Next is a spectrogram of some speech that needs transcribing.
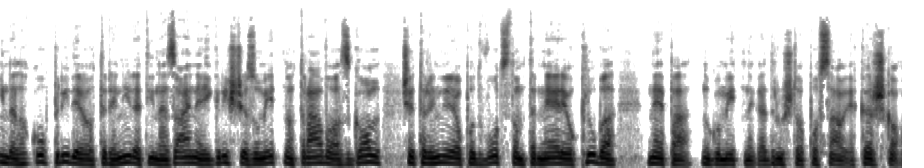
in da lahko pridejo trenirati nazaj na igrišče z umetno travo, zgolj, če trenirajo pod vodstvom trenerjev kluba, ne pa nogometnega društva Posavje Krško.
